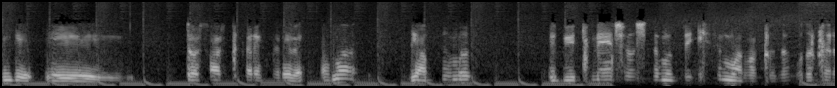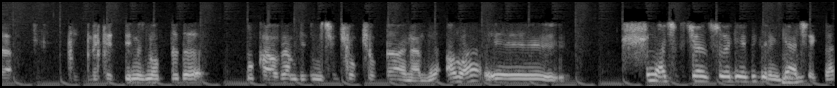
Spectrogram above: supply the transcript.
Şimdi e, dört farklı karakter evet ama yaptığımız büyütmeye çalıştığımız bir isim var ortada. O da Tera. Hizmet ettiğimiz noktada bu kavram bizim için çok çok daha önemli. Ama e, şunu açıkça söyleyebilirim gerçekten.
